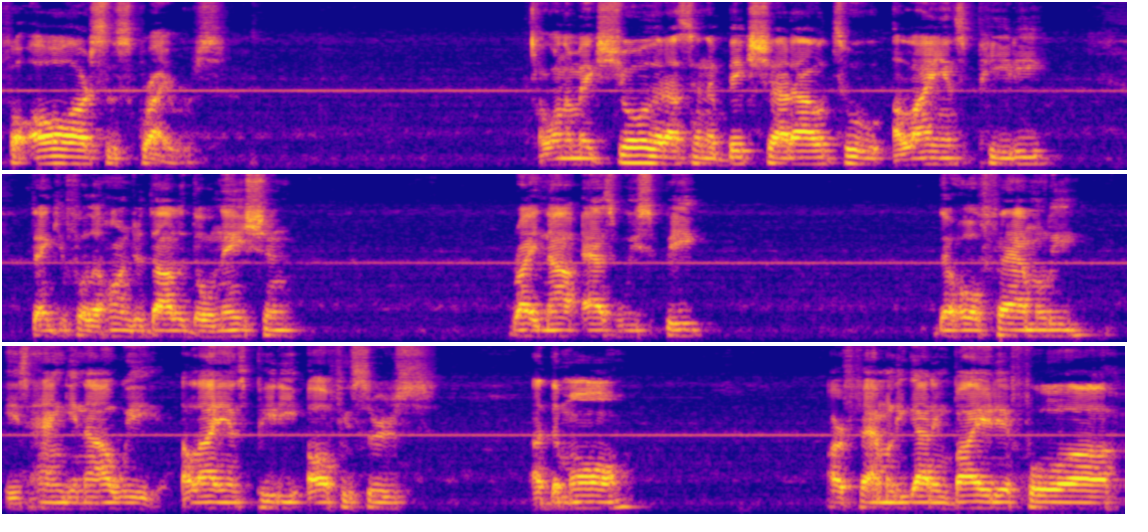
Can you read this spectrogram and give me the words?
for all our subscribers. I want to make sure that I send a big shout out to Alliance PD. Thank you for the $100 donation. Right now, as we speak, the whole family is hanging out with Alliance PD officers at the mall. Our family got invited for uh,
